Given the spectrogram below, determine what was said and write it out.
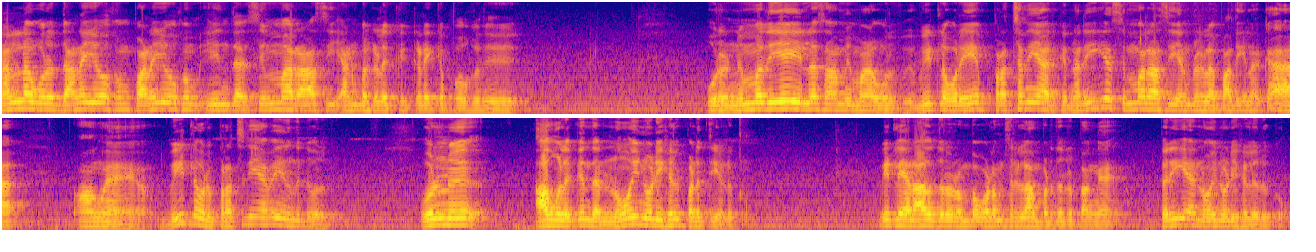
நல்ல ஒரு தனயோகம் பணயோகம் இந்த சிம்ம ராசி அன்பர்களுக்கு கிடைக்கப் போகுது. ஒரு நிம்மதியே இல்லை சாமி ம ஒரு வீட்டில் ஒரே பிரச்சனையாக இருக்குது நிறைய சிம்ம ராசி அன்பர்களை பார்த்தீங்கன்னாக்கா அவங்க வீட்டில் ஒரு பிரச்சனையாகவே இருந்துட்டு வருது. ஒன்று அவங்களுக்கு இந்த நோய் நொடிகள் படுத்தி எடுக்கும். வீட்டில் யாராவது தூரம் ரொம்ப உடம்பு சரியில்லாமல் படுத்துட்டு இருப்பாங்க. பெரிய நோய் நொடிகள் இருக்கும்.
